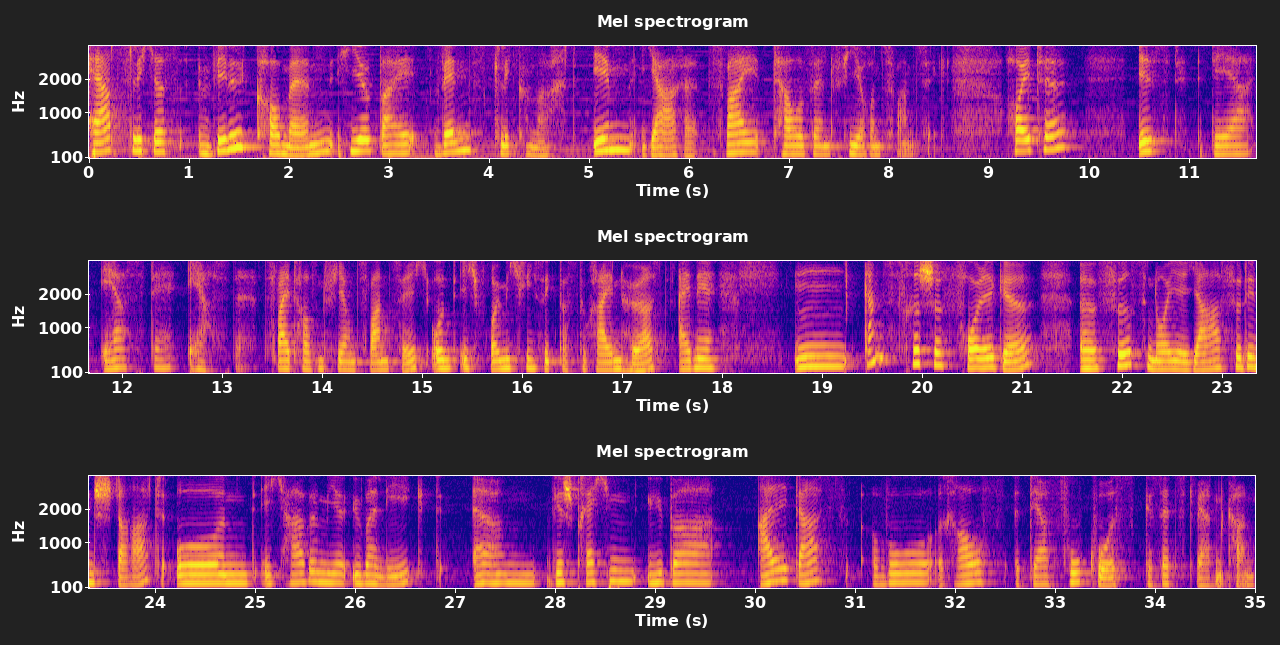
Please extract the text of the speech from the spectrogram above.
herzliches Willkommen hier bei Wenn's Klick macht im Jahre 2024. Heute ist der 1.1.2024 und ich freue mich riesig, dass du reinhörst. Eine mm, ganz frische Folge äh, fürs neue Jahr, für den Start und ich habe mir überlegt, ähm, wir sprechen über all das, worauf der Fokus gesetzt werden kann.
